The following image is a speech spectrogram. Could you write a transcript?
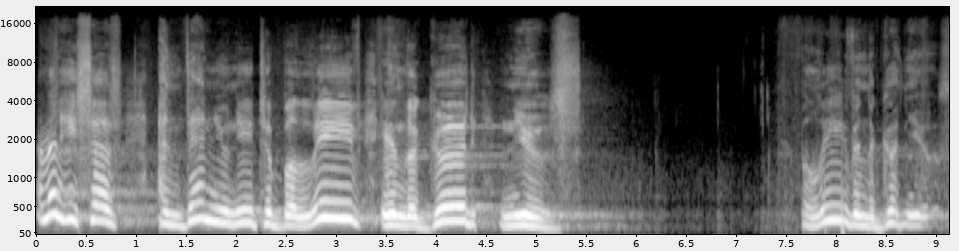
And then he says, and then you need to believe in the good news. Believe in the good news.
